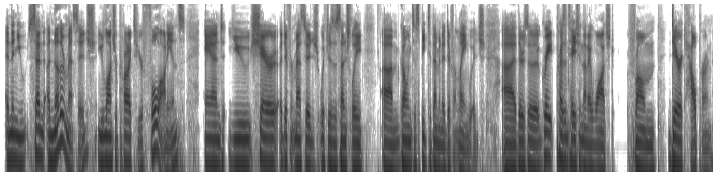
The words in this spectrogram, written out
And then you send another message. You launch your product to your full audience, and you share a different message, which is essentially um, going to speak to them in a different language. Uh, there's a great presentation that I watched from Derek Halpern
